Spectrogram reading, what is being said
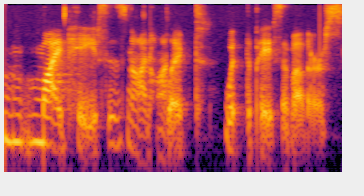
m- my pace is not conflict with the pace of others.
